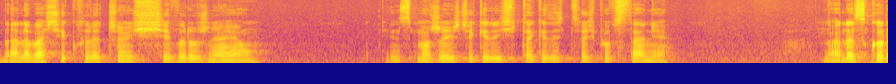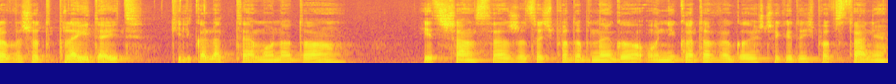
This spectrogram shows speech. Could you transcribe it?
No ale właśnie, które czymś się wyróżniają. Więc może jeszcze kiedyś takie coś powstanie. No ale skoro wyszedł Playdate kilka lat temu, no to jest szansa, że coś podobnego unikatowego jeszcze kiedyś powstanie.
